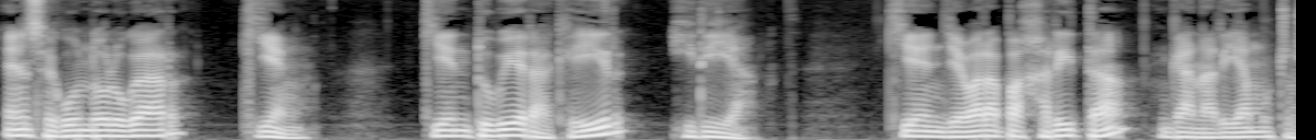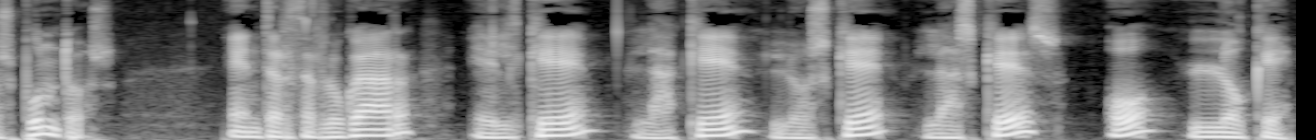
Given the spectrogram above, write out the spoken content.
En segundo lugar, quién. Quien tuviera que ir, iría. Quien llevara pajarita ganaría muchos puntos. En tercer lugar, el qué, la qué, los qué, las qués o lo que.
